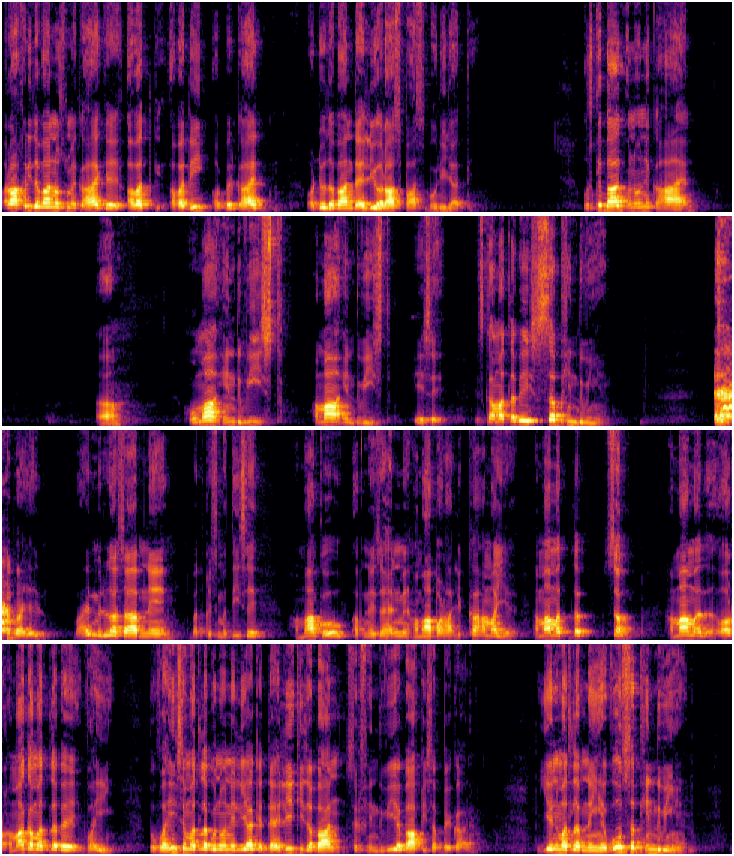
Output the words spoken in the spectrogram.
और आखिरी ज़बान उसमें कहा है कि अवध, अवधि, और फिर कहा है, और जो ज़बान दहली और आसपास बोली जाती। उसके बाद उन्होंने कहा है हुमा हिंदवीस्त, हमा हिंदवीस्त ऐसे इसका मतलब है सब हिंदवी हैं। वाहिद मिर्ज़ा साहब ने बदकस्मती से हमा को अपने जहन में हमा पढ़ा लिखा हमा ही है। हमा मतलब सब। हमा मत, और हमा का मतलब है वही। तो वही से मतलब उन्होंने लिया कि दहली की ज़बान सिर्फ़ हिंदवी है बाकी सब बेकार हैं। ये मतलब नहीं है वो सब हिंदवी हैं।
